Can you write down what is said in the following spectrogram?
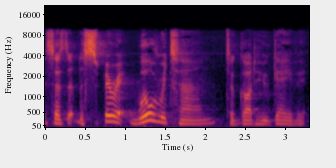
It says that the Spirit will return to God who gave it.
